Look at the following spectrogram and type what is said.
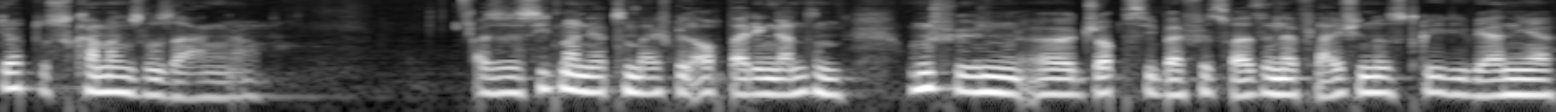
Ja, das kann man so sagen, ja. Also das sieht man ja zum Beispiel auch bei den ganzen unschönen äh, Jobs, wie beispielsweise in der Fleischindustrie, die werden ja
